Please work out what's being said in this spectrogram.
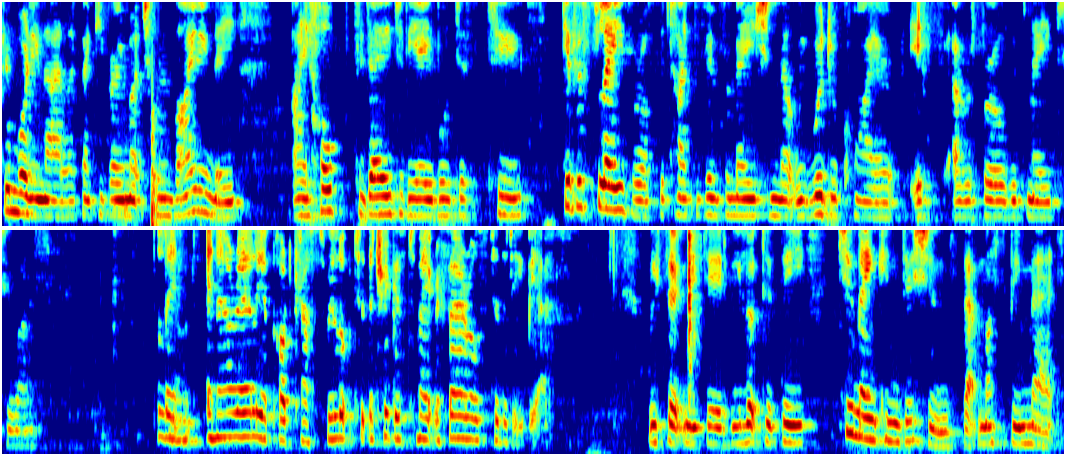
Good morning, Nyla. Thank you very much for inviting me. I hope today to be able just to give a flavour of the type of information that we would require if a referral was made to us. Lynn, in our earlier podcast, we looked at the triggers to make referrals to the DBS. We certainly did. We looked at the two main conditions that must be met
